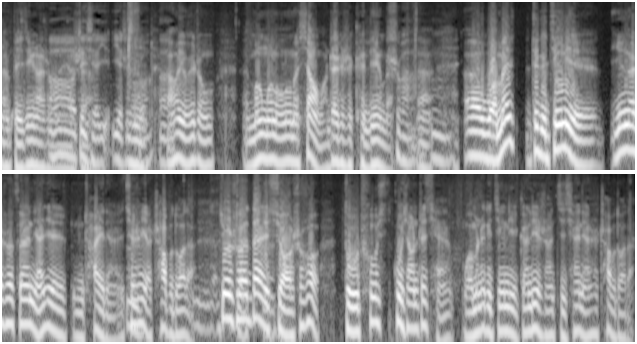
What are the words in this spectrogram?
嗯、北京啊什么的，哦，这些也也是说，然后有一种。朦朦胧胧的向往，这个是肯定的，是吧？嗯，呃，我们这个经历，应该说虽然年纪嗯差一点，其实也差不多的。就是说，在小时候走出故乡之前，我们这个经历跟历史上几千年是差不多的。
